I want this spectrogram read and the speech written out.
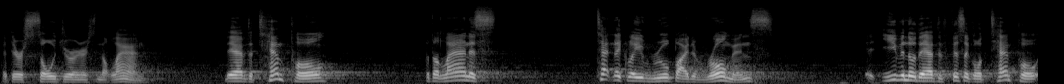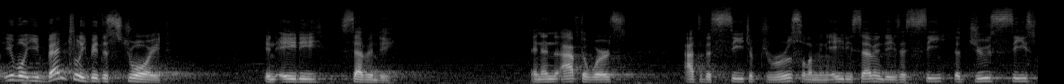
that they're sojourners in the land. They have the temple, but the land is technically ruled by the Romans. Even though they have the physical temple, it will eventually be destroyed in AD 70. And then afterwards, after the siege of Jerusalem in AD 70, the, the Jews ceased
